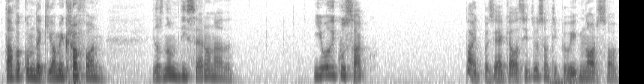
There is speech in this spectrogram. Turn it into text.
Estava como daqui ao microfone. Eles não me disseram nada. E eu ali com o saco. Pá, e depois é aquela situação, tipo, eu ignoro só.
